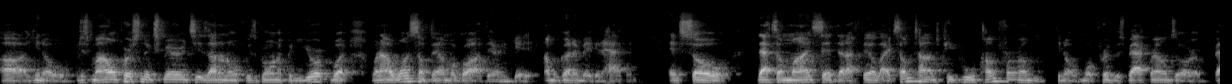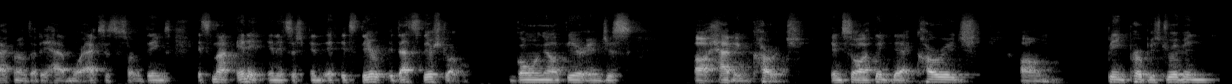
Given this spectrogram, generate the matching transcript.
uh, you know, just my own personal experiences. I don't know if it's growing up in New York, but when I want something, I'm gonna go out there and get it. I'm gonna make it happen. And so that's a mindset that I feel like sometimes people who come from you know more privileged backgrounds or backgrounds that they have more access to certain things, it's not in it, and it's a, and it's their that's their struggle, going out there and just uh, having courage. And so I think that courage, um, being purpose driven,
